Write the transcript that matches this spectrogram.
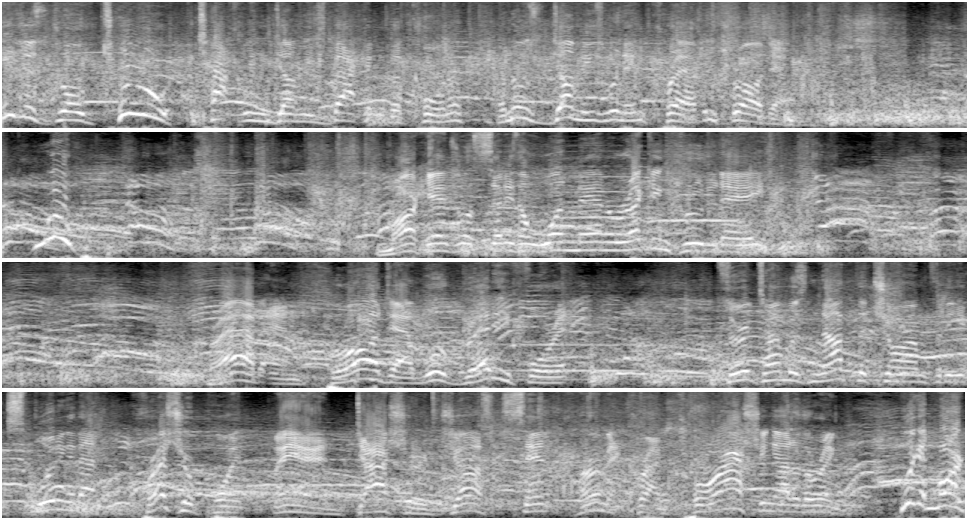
He just drove two tackling dummies back into the corner, and those dummies were named Crab and Crawdad. Woo! Mark Angelosetti's a one-man wrecking crew today. Crab and Crawdad were ready for it. Third time was not the charm for the exploding of that pressure point. Man, Dasher just sent Hermit Crab crashing out of the ring. Look at Mark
